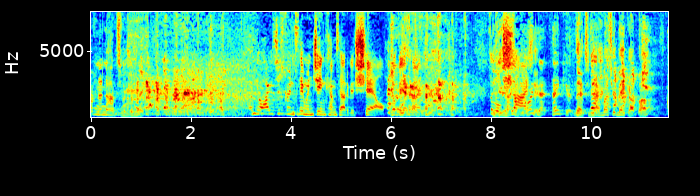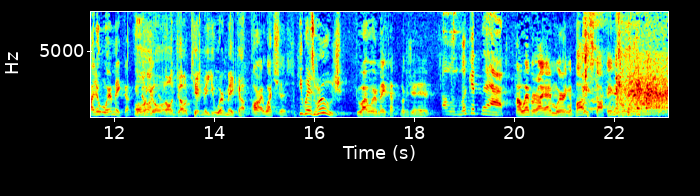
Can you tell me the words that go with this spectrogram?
important announcement to make. Oh, no, I was just going to say when Gene comes out of his shell, he'll be fine. It's a little you have shy. I something that. Thank you. That's not much your makeup up. I don't wear makeup. You Oh, I you don't. oh, don't kid me. You wear makeup. All right, watch this. He wears rouge. Do I wear makeup? Look at your hand. Oh, look at that. However, I am wearing a body stocking.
